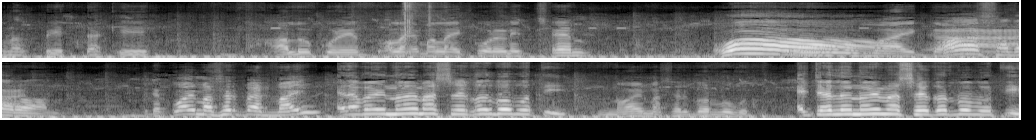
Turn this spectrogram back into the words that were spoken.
ওনার পেটটাকে ভালো করে ধলায় মালায় করে নিচ্ছেন। ও মাই গড। অসাধারণ। এটা কয় মাসের পেট ভাই? এরা ভাই নয় মাসে গর্ভবতী। নয় মাসের গর্ভবতী। এটা হলো নয় মাসে গর্ভবতী।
